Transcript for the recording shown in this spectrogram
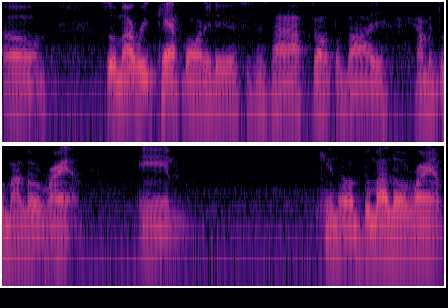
Um, so my recap on it is this is how I felt about it. I'm gonna do my little ramp, and you know I'm doing my little ramp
